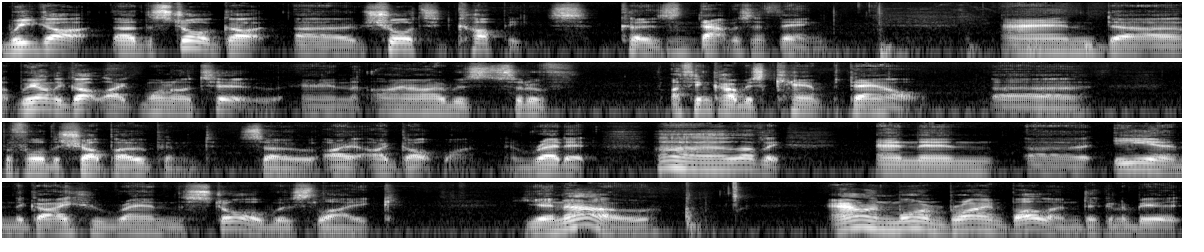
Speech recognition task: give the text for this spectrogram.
we got uh, the store got uh, shorted copies because that was a thing, and uh, we only got like one or two, and I, I was sort of, I think I was camped out. Uh, before the shop opened. So I, I got one and read it. Ah, lovely. And then uh, Ian, the guy who ran the store, was like, you know, Alan Moore and Brian Bolland are going to be at,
